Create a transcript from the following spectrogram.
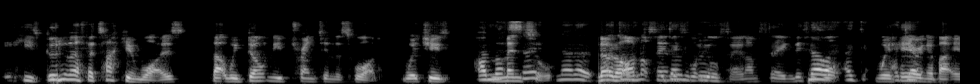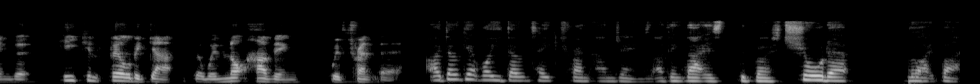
he's good enough attacking wise that we don't need Trent in the squad, which is I'm not mental. saying no, no. no, no. I'm not saying this is what you're saying. I'm saying this No, is what I, I, we're I hearing about him that he can fill the gap that we're not having with Trent there. I don't get why you don't take Trent and James. I think that is the most shored up right back.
